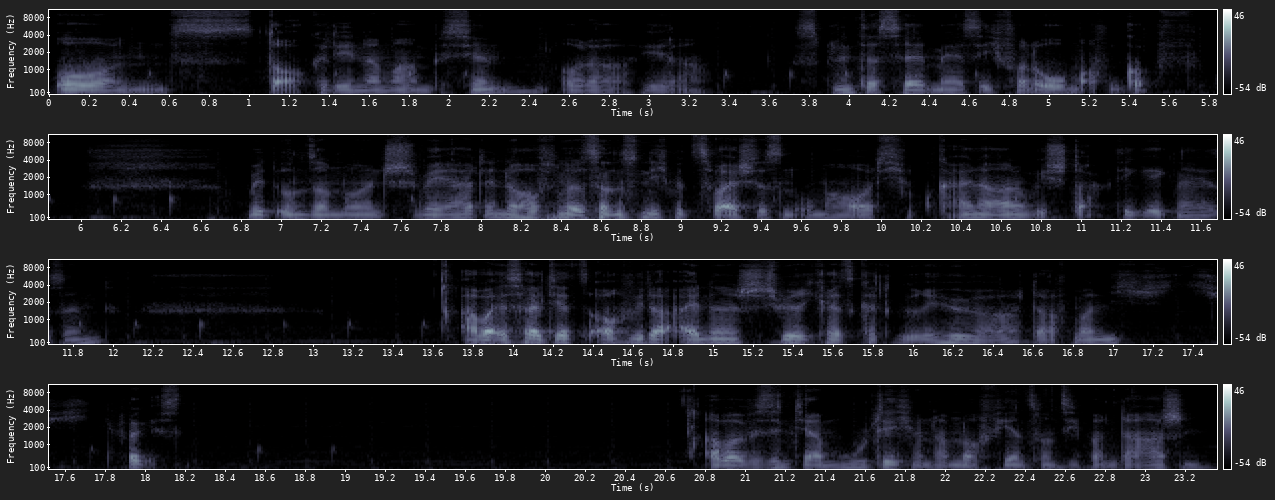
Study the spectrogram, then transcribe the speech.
Und stalke den da mal ein bisschen. Oder hier Splinter Cell-mäßig von oben auf den Kopf. Mit unserem neuen Schwert, in der Hoffnung, dass er uns nicht mit zwei Schüssen umhaut. Ich habe keine Ahnung, wie stark die Gegner hier sind. Aber ist halt jetzt auch wieder eine Schwierigkeitskategorie höher, darf man nicht vergessen. Aber wir sind ja mutig und haben noch 24 Bandagen.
